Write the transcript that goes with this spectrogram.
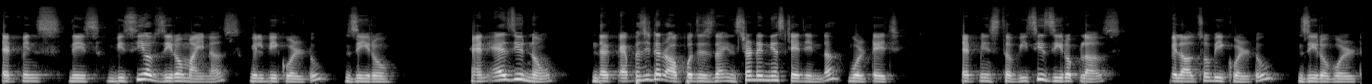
That means this Vc of 0 minus will be equal to 0. And as you know, the capacitor opposes the instantaneous change in the voltage. That means the Vc 0 plus will also be equal to 0 volt.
